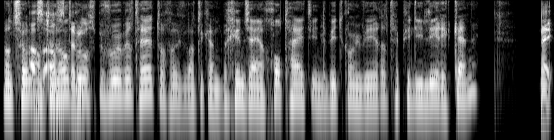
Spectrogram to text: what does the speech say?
Want zo'n Antonopoulos bijvoorbeeld, hè, toch, wat ik aan het begin zei, een godheid in de Bitcoin-wereld, heb je die leren kennen? Nee.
